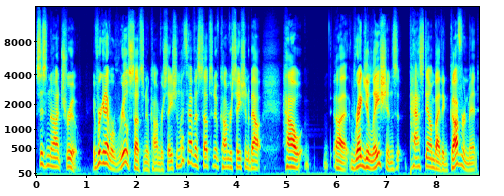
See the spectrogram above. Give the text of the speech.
This is not true. If we're going to have a real substantive conversation, let's have a substantive conversation about how uh, regulations passed down by the government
